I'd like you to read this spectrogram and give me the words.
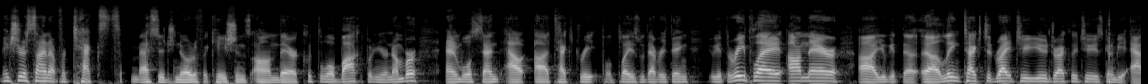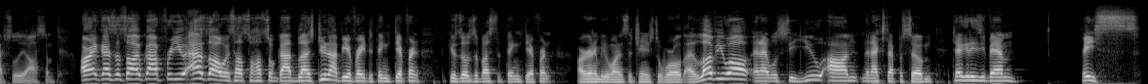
Make sure to sign up for text message notifications on there. Click the little box, put in your number, and we'll send out uh, text replays with everything. You get the replay on there. Uh, you'll get the uh, link texted right to you, directly to you. It's going to be absolutely awesome. All right, guys, that's all I've got for you. As always, hustle, hustle, God bless. Do not be afraid to think different because those of us that think different are going to be the ones that change the world. I love you all, and I will see you on the next episode. Take it easy, fam. Peace.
